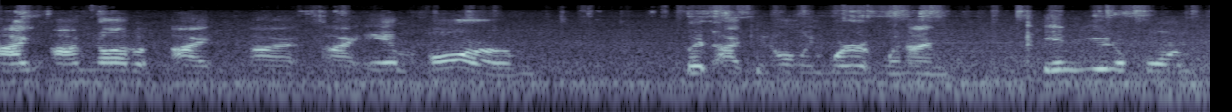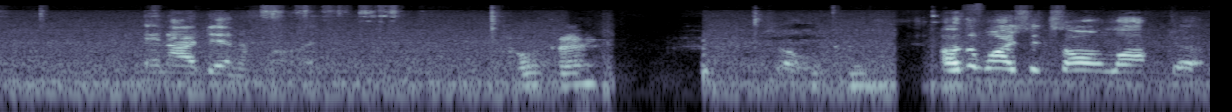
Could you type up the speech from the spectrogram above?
I, I'm not, a- I, I, I am armed, but I can only wear it when I'm in uniform and identified. Okay. So, otherwise, it's all locked up.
